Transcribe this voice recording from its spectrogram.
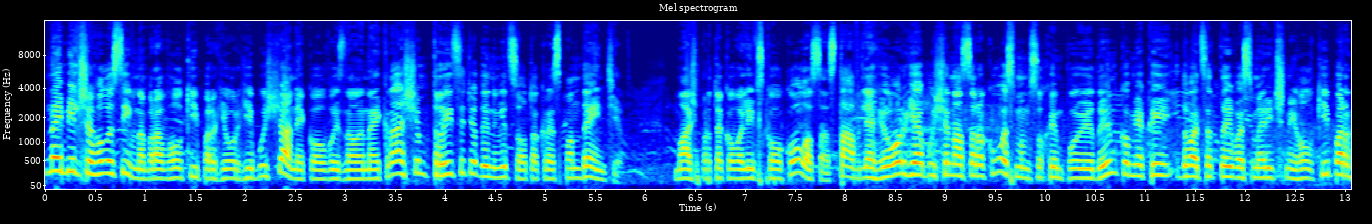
Найбільше голосів набрав голкіпер Георгій Бущан, якого визнали найкращим 31% респондентів. Матч проти ковалівського колоса став для Георгія Бущана 48-м сухим поєдинком, який 28-річний голкіпер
